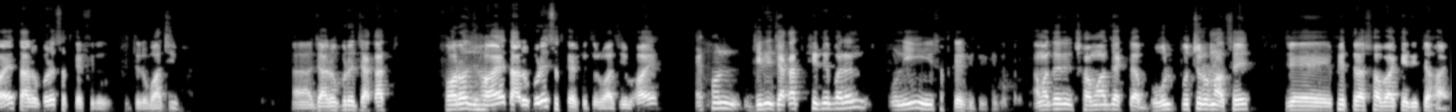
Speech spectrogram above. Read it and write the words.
হয়, তার উপরে সৎকার ফিতর ওয়াজিব হয়। যার উপরে জাকাত ফরজ হয়, তার উপরে সৎকার ফিতর ওয়াজিব হয়। এখন যিনি জাকাত খেতে পারেন উনি সৎকার ফিতর খেতে পারেন। আমাদের সমাজে একটা ভুল প্রচলন আছে যে ফিতরা সবাইকে দিতে হয়।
